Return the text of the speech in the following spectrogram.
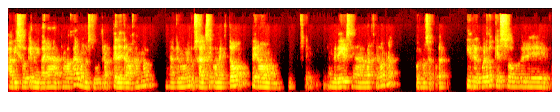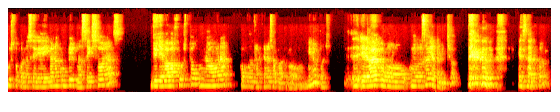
avisó que no iba a trabajar, bueno, estuvo teletrabajando en aquel momento, o sea, se conectó, pero en vez de irse a Barcelona, pues no se fue. Y recuerdo que sobre, justo cuando se iban a cumplir las seis horas, yo llevaba justo una hora con contracciones a cuatro minutos. E-, era como, como nos habían dicho. Exacto.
